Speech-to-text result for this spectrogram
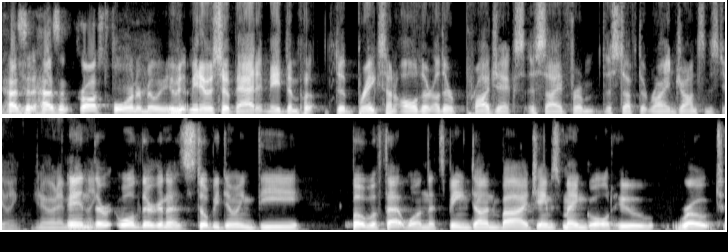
Hasn't hasn't crossed 400 million. Yet. I mean, it was so bad it made them put the brakes on all their other projects aside from the stuff that Rian Johnson's doing. You know what I mean? and Like- they're well, they're gonna still be doing the Boba Fett one that's being done by James Mangold, who wrote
